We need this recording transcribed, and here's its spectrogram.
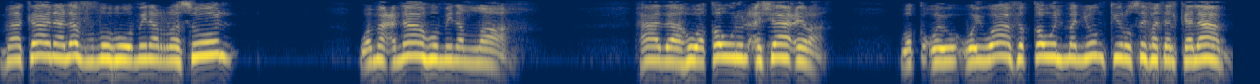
ما كان لفظه من الرسول ومعناه من الله. هذا هو قول الأشاعرة. ويوافق قول من ينكر صفة الكلام.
